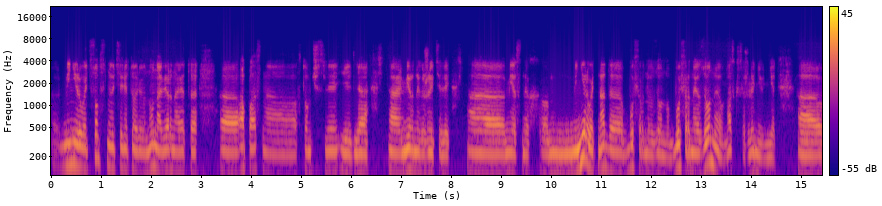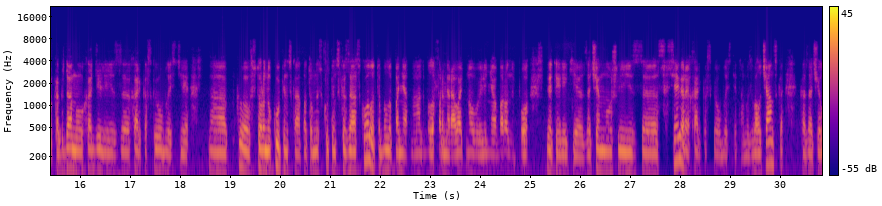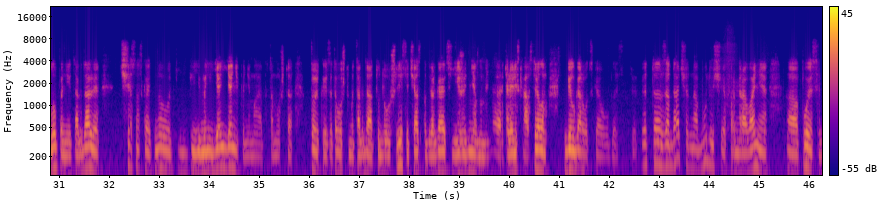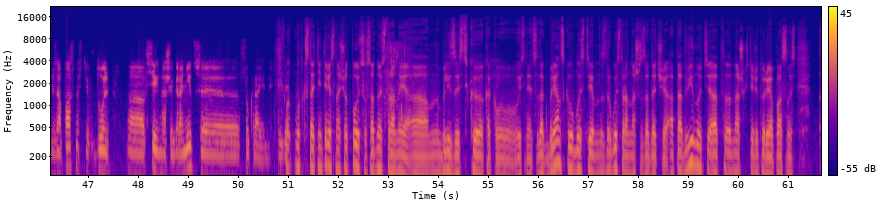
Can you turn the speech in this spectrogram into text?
минировать собственную территорию, ну, наверное, это э, опасно, в том числе и для мирных жителей местных. Минировать надо буферную зону. Буферные зоны у нас, к сожалению, нет. Когда мы уходили из Харьковской области Э, в сторону Купинска, а потом из Купинска за Оскол, это было понятно. Надо было формировать новую линию обороны по этой реке. Зачем мы ушли из э, с севера Харьковской области, там из Волчанска, Казачьей Лопани и так далее, честно сказать, ну, я, я не понимаю, потому что только из-за того, что мы тогда оттуда ушли, сейчас подвергаются ежедневным артиллерийским обстрелам Белгородская область. Это задача на будущее формирование э, пояса безопасности вдоль Э, всей нашей границы э, с Украиной. Вот, вот, кстати, интересно насчет пояса. С одной стороны, э, близость к, как выясняется, да, к Брянской области. С другой стороны, наша задача отодвинуть от наших территорий опасность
